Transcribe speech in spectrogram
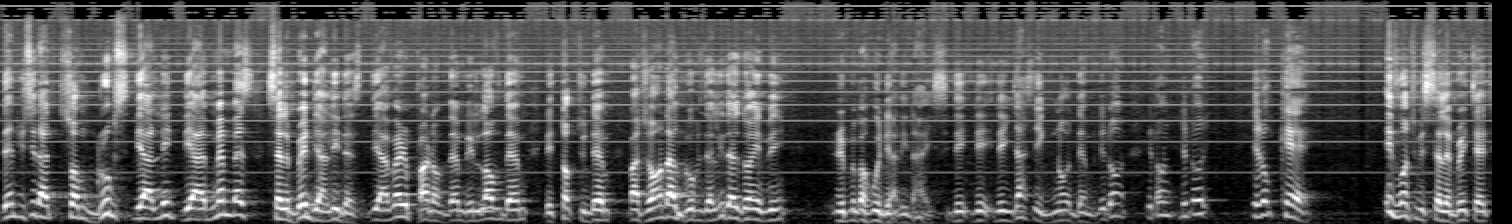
Then you see that some groups, their lead, their members celebrate their leaders. They are very proud of them. They love them. They talk to them. But some other groups, the leaders don't even remember who their leader is. They, they, they just ignore them. They don't, they don't, they don't, they don't care. If you want to be celebrated,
